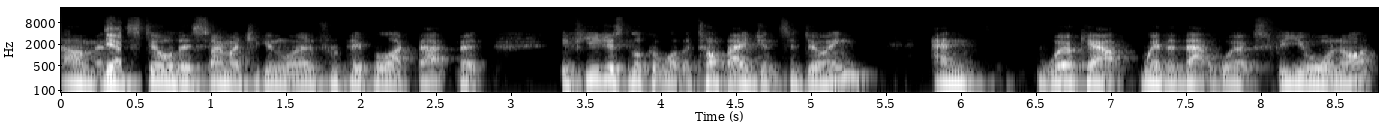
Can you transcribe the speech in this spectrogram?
Um, and still, there's so much you can learn from people like that. But if you just look at what the top agents are doing and work out whether that works for you or not,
